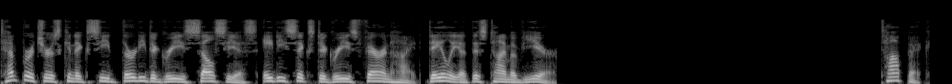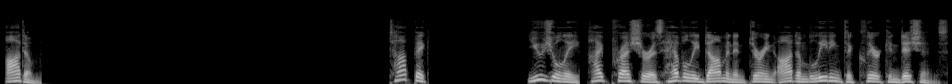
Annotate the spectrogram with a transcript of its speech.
Temperatures can exceed 30 degrees Celsius (86 degrees Fahrenheit) daily at this time of year. Autumn. Usually, high pressure is heavily dominant during autumn leading to clear conditions.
